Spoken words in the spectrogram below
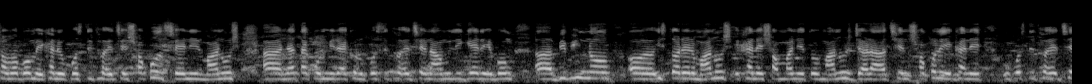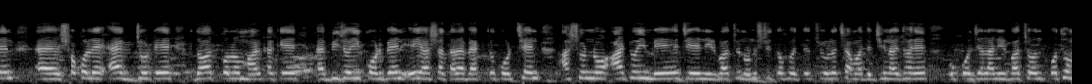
সমাগম এখানে উপস্থিত হয়েছে। সকল শ্রেণির মানুষ নেতাকর্মীরা এখন উপস্থিত হয়েছেন, আওয়ামী লীগের এবং বিভিন্ন স্তরের মানুষ এখানে সম্মানিত মানুষ যারা আছেন, সকলে এখানে উপস্থিত হয়েছেন। সকলে একজোটে দত কলম মার্কাকে বিজয়ী করবেন এই আশা তারা ব্যক্ত করছেন। আসন্ন আটই মে যে নির্বাচন অনুষ্ঠিত হতে চলেছে আমাদের ঝিনাইদহে উপজেলা নির্বাচন, প্রথম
